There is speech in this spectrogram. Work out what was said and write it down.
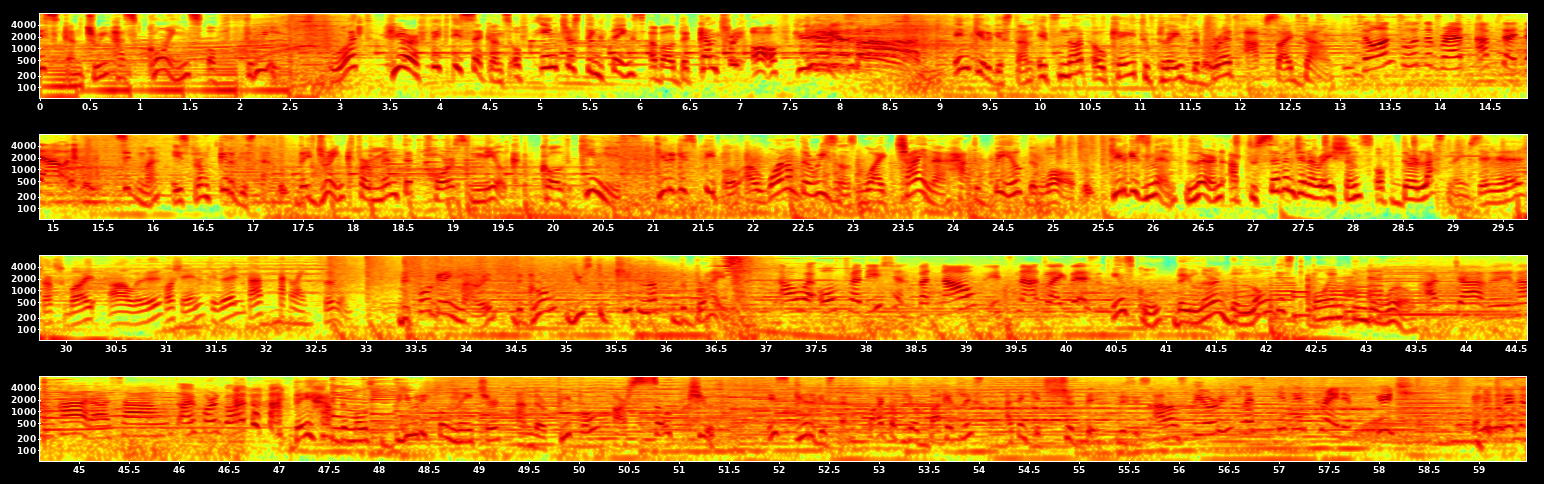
This country has coins of three. What? Here are 50 seconds of interesting things about the country of Kyrgyzstan! In Kyrgyzstan, it's not okay to place the bread upside down. Don't put the bread upside down. Sigma is from Kyrgyzstan. They drink fermented horse milk called kimis. Kyrgyz people are one of the reasons why China had to build the wall. Kyrgyz men learn up to seven generations of their last names. Deniz, Saksubay, Ali, Hoshen, Tugul, Tas, Taklay. Seven. Before getting married, the groom used to kidnap the bride. Our old tradition, but now it's not like this. In school, they learned the longest poem in the world. I forgot. They have the most beautiful nature and their people are so cute. Is Kyrgyzstan part of your bucket list? I think it should be. This is Alan's theory. Let's keep it creative. Huge.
